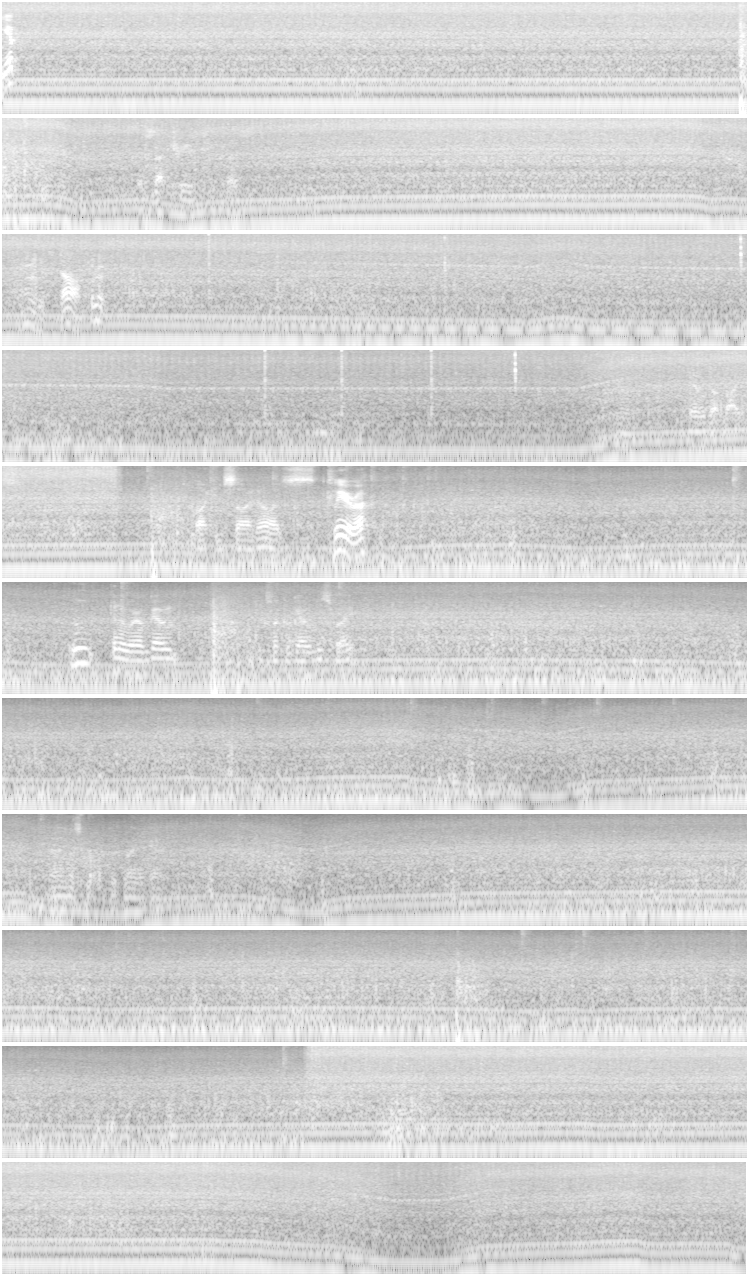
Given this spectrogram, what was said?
Yep. What's that tree too close? Dark, isn't? Yeah, we've got lights. Like inside. Oh, it's clearer. Ooh, don't know where I'm going. Looks like I'm going this way. And that's not a good way to go.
